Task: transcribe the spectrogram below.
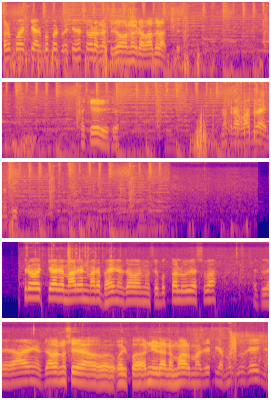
તડકો અત્યારે બપોર પછી હસોડો નથી જોવા નગરા વાદળા જ છે. આ કેરી છે. નકરા વાદળાય નથી. મિત્રો અત્યારે મારે ને મારા ભાઈને જવાનું છે બકાલું વેસવા એટલે અહીંયા જવાનું છે, આ ઓલ પર અનીડાના માળમાં જેટલા મજૂર રહી ને,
